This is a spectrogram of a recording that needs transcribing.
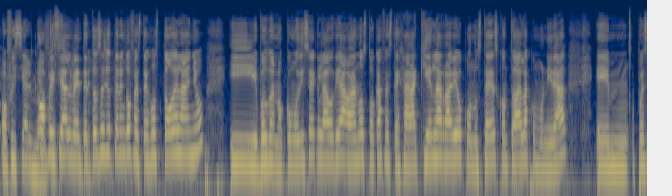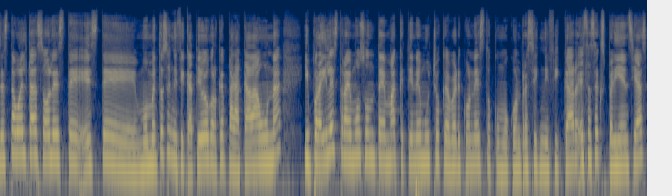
Oficialmente. Oficialmente. Entonces yo tengo festejos todo el año y pues bueno, como dice Claudia, ahora nos toca festejar aquí en la radio con ustedes, con toda la comunidad. Em, pues esta vuelta al sol, este, este momento significativo creo que para cada una y por ahí les traemos un tema que tiene mucho que ver con esto, como con resignificar estas experiencias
